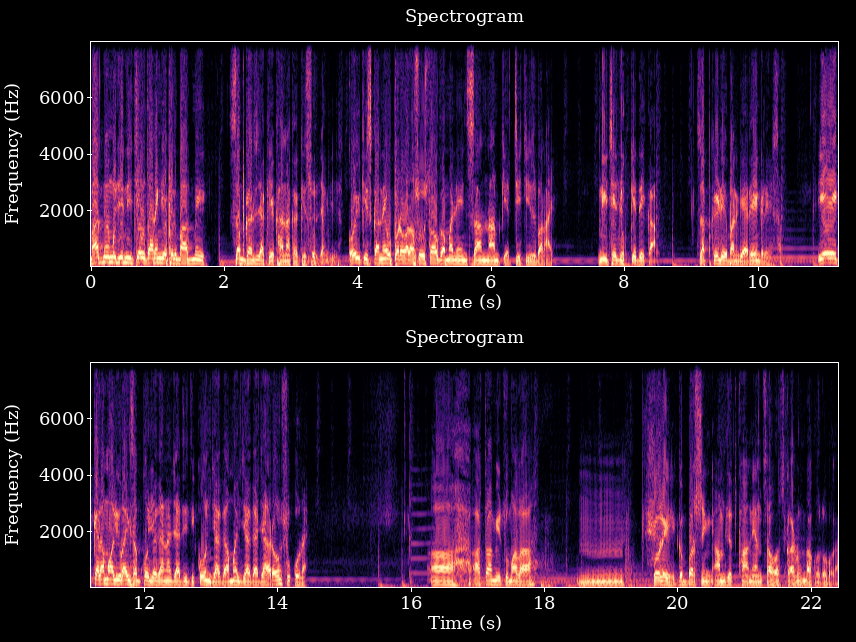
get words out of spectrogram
बाद में मुझे नीचे उतारेंगे, फिर बाद में सब घर जाके खाना खा के सो जाएँगे। कोई किसका नहीं ऊपर वाला सोचता होगा, मैंने इंसान नाम की अच्छी चीज़ बनाई। नीचे झुक के देखा, सब कीड़े बन गए, रेंग रहे सब। ये कलम वाली भाई सबको जगाना चाहती थी। कौन जागा? मैं जागा। जा रहा हूँ, सुकून है। आता मी तुम्हाला शोले गब्बर सिंग अमजद खान यांचा आवाज़ काढून दाखवतो बघा.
